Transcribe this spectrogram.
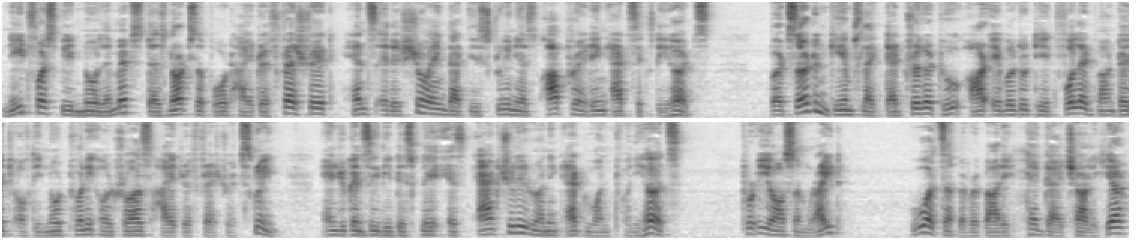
Need for Speed No Limits does not support high refresh rate, hence it is showing that the screen is operating at 60Hz. But certain games like Dead Trigger 2 are able to take full advantage of the Note 20 Ultra's high refresh rate screen. And you can see the display is actually running at 120Hz. Pretty awesome, right? What's up everybody, Tech Guy Charlie here.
